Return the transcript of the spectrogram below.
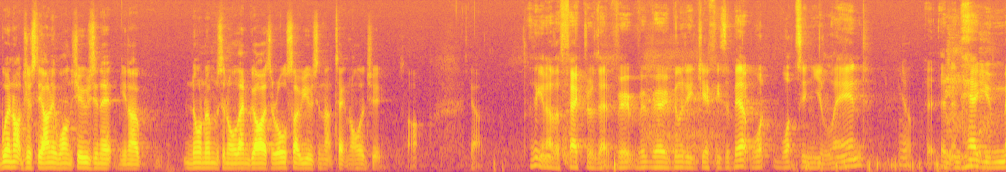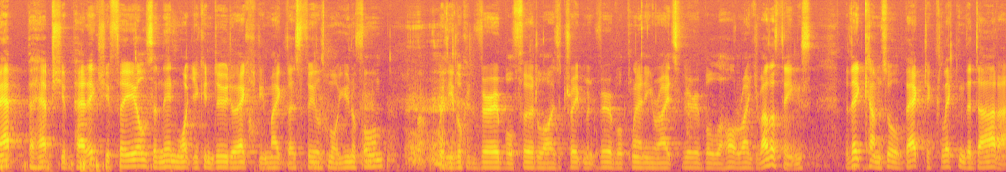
we're not just the only ones using it, you know, Nunhems and all them guys are also using that technology. So, yeah. I think another factor of that var- var- variability, Jeff, is about what, what's in your land. And, and how you map perhaps your paddocks, your fields, and then what you can do to actually make those fields more uniform. Whether you look at variable fertiliser treatment, variable planting rates, variable, a whole range of other things, but that comes all back to collecting the data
